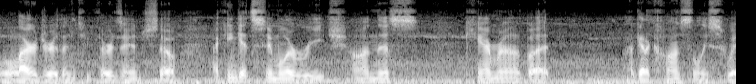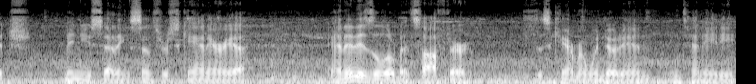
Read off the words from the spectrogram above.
larger than 2 thirds inch so I can get similar reach on this camera but I've got to constantly switch menu settings sensor scan area and it is a little bit softer this camera windowed in in 1080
